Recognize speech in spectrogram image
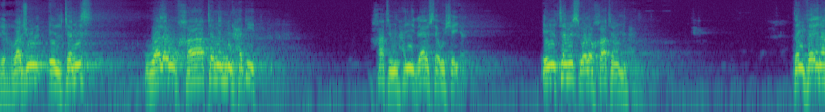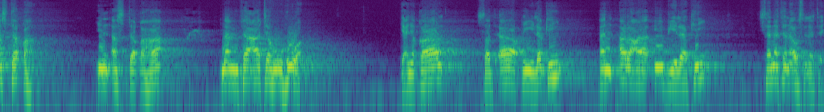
للرجل التمس ولو خاتما من حديد. خاتم من حديد لا يساوي شيئا. التمس ولو خاتما من حديد. طيب فإن أصدقها إن أصدقها منفعته هو. يعني قال صدآقي لك أن أرعى إبلك سنة أو سنتين.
